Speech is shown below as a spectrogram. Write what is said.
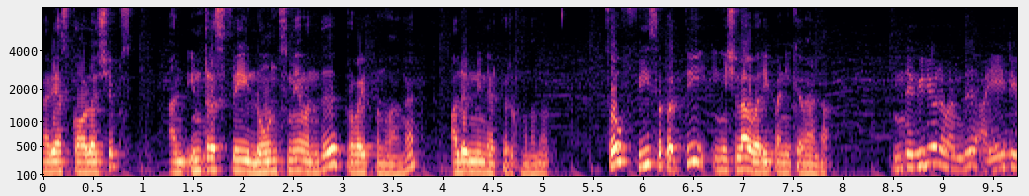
நிறையா ஸ்காலர்ஷிப்ஸ் அண்ட் இன்ட்ரெஸ்ட் ஃப்ரீ லோன்ஸுமே வந்து ப்ரொவைட் பண்ணுவாங்க. அலுமினி நெட்வொர்க் மூலமாக ஸோ ஃபீஸை பற்றி இனிஷியலாக வரி பண்ணிக்க வேண்டாம். இந்த வீடியோவில் வந்து ஐஐடி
